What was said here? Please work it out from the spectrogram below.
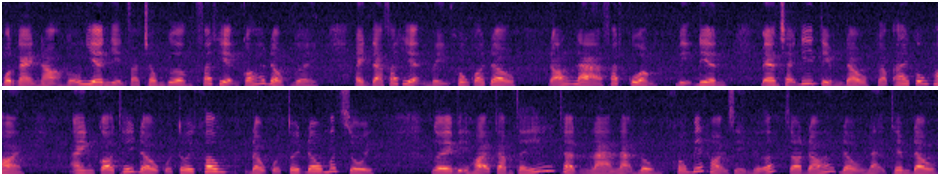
Một ngày nọ ngẫu nhiên nhìn vào trong gương phát hiện có đầu người. Anh ta phát hiện mình không có đầu, đó là phát cuồng, bị điên. Bèn chạy đi tìm đầu, gặp ai cũng hỏi. Anh có thấy đầu của tôi không? Đầu của tôi đâu mất rồi? Người bị hỏi cảm thấy thật là lạ lùng, không biết hỏi gì nữa, do đó đầu lại thêm đầu.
